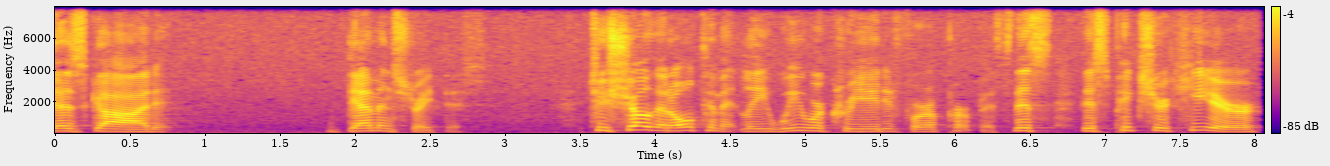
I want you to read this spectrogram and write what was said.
does God demonstrate this? To show that ultimately we were created for a purpose. This, this picture here,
